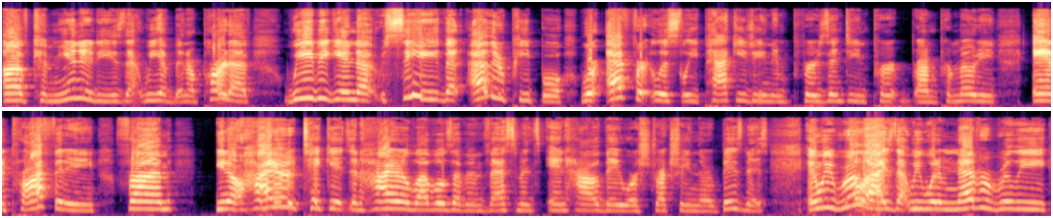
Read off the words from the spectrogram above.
of communities that we have been a part of we begin to see that other people were effortlessly packaging and presenting per, um, promoting and profiting from you know, higher tickets and higher levels of investments in how they were structuring their business. And we realized that we would have never really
